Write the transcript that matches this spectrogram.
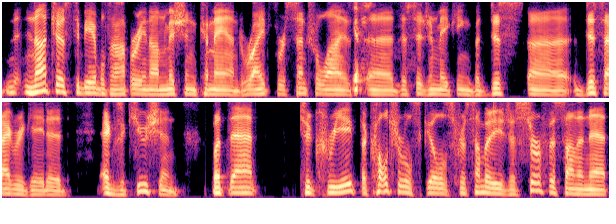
not just to be able to operate on mission command, right, for centralized uh, decision making, but dis, uh, disaggregated execution, but that to create the cultural skills for somebody to just surface on a net,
